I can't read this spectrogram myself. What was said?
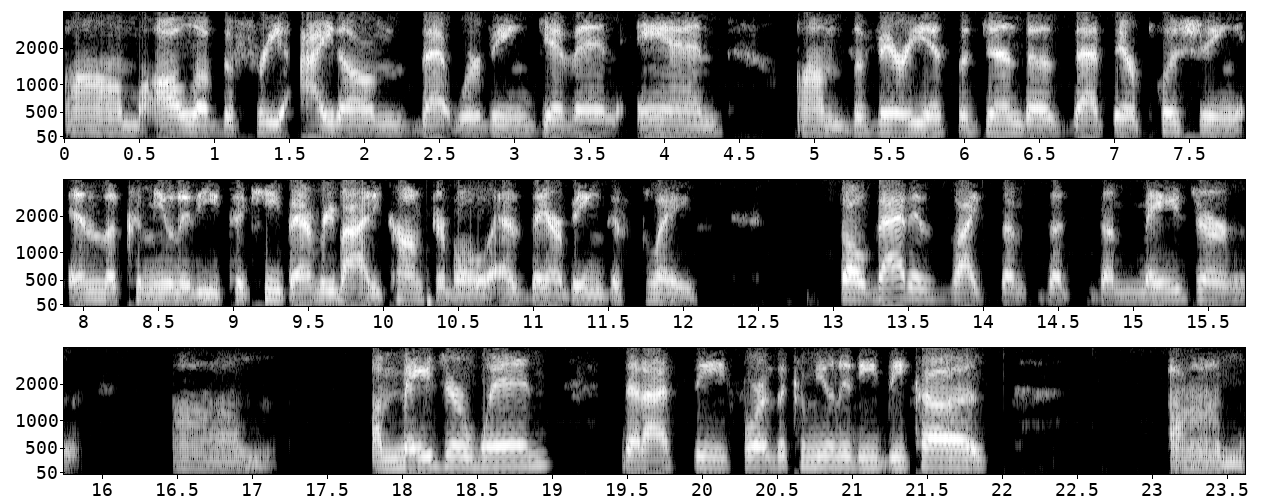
um, all of the free items that we're being given and um, the various agendas that they're pushing in the community to keep everybody comfortable as they are being displaced. So that is like the the, the major um, a major win that I see for the community because um,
